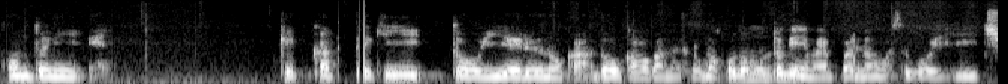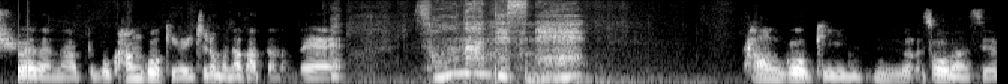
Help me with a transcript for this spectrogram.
本当に結果的と言えるのかどうかわかんないですけど、まあ子供の時にもやっぱりなんかすごいいい父親だなって、僕反抗期が一度もなかったので。そうなんですね。反抗期、そうなんですよ。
